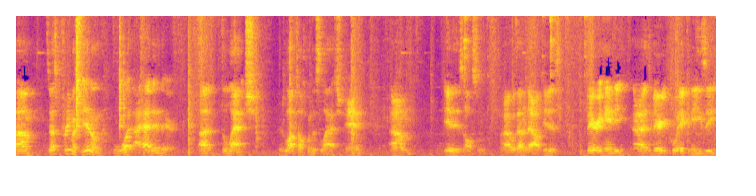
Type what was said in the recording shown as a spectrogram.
Um, so that's pretty much it on what I had in there. Uh, the latch, there's a lot of talk on this latch, and um, it is awesome. Uh, without a doubt, it is very handy. Uh, it's very quick and easy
